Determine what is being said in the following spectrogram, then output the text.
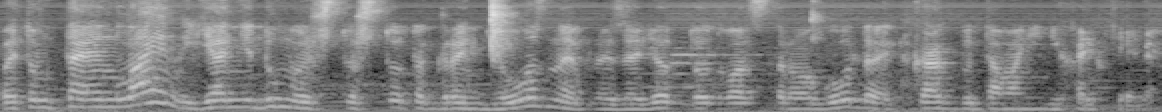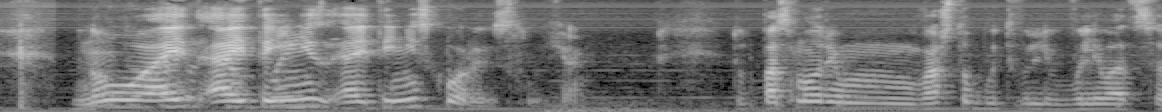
Поэтому таймлайн, я не думаю, что что-то грандиозное произойдет до 22 года, как бы там они не хотели. Ну, а, а, это, и не, а это и не скорые слухи. Тут посмотрим, во что будет выливаться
